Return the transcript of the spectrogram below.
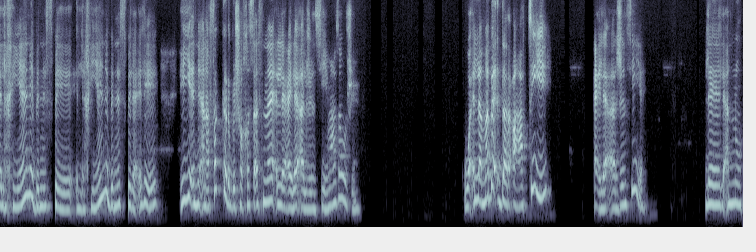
الخيانة بالنسبة الخيانة بالنسبة لإلي هي إني أنا أفكر بشخص أثناء العلاقة الجنسية مع زوجي. وإلا ما بقدر أعطيه علاقة جنسية. ليه؟ لأنه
